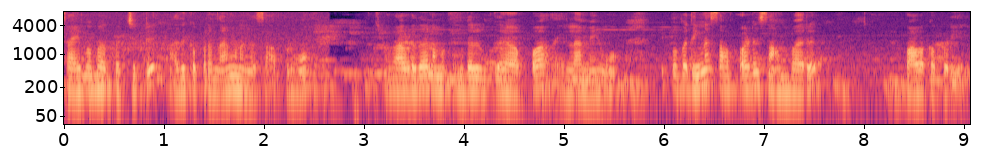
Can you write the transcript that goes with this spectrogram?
சாய்பாபா வச்சுட்டு அதுக்கப்புறம் தாங்க நாங்கள் சாப்பிடுவோம். அவர் தான் நமக்கு முதல் அப்பா எல்லாமேவும். இப்போ பார்த்திங்கன்னா சாப்பாடு சாம்பார் பாவக்காய் பொரியல்.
